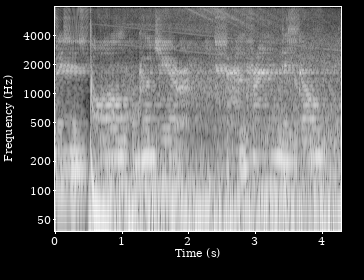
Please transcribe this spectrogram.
Give me San night.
